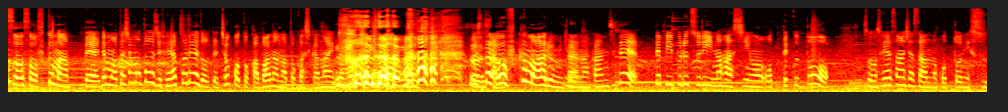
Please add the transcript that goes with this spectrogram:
うそうそう。服もあって。でも私も当時フェアトレードってチョコとかバナナとかしかないと思ってた。からそしたらうわ服もあるみたいな感じで。でピープルツリーの発信を追っていくとその生産者さんのことにすっ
